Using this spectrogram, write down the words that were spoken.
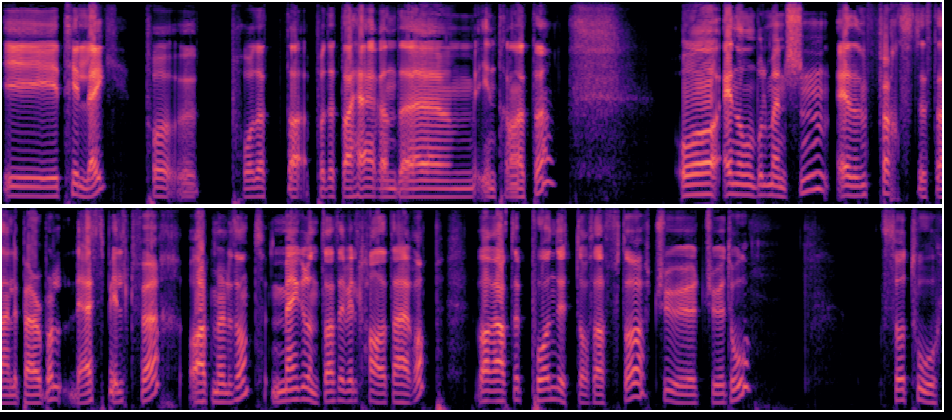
i tillegg på, eh, på dette, på dette herrende um, intranettet. Og en honorable mention er den første Stanley Parable. Det er spilt før, og alt mulig sånt. Men grunnen til at jeg vil ta dette her opp, var at på nyttårsaften 2022 så tok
